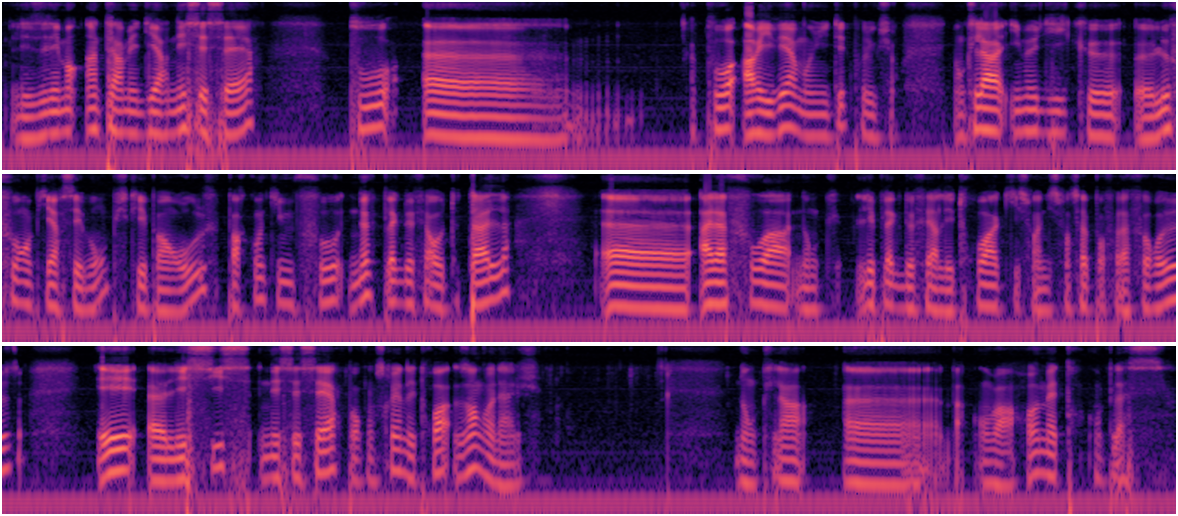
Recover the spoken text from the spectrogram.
éléments intermédiaires nécessaires pour, pour arriver à mon unité de production. Donc là, il me dit que le four en pierre c'est bon puisqu'il n'est pas en rouge. Par contre, il me faut 9 plaques de fer au total. Euh, à la fois donc les plaques de fer, les trois qui sont indispensables pour faire la foreuse, et euh, les 6 nécessaires pour construire les trois engrenages. Donc là, euh, bah, on va remettre en place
